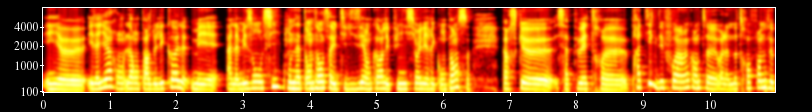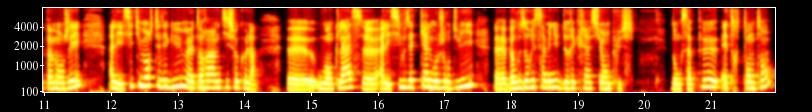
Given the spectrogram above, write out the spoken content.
Et, euh, et d'ailleurs, là on parle de l'école, mais à la maison aussi, on a tendance à utiliser encore les punitions et les récompenses parce que ça peut être euh, pratique des fois hein, quand euh, voilà notre enfant ne veut pas manger. Allez, si tu manges tes légumes, t'auras un petit chocolat. Euh, ou en classe, allez, si vous êtes calme aujourd'hui, bah vous aurez cinq minutes de récréation en plus. Donc ça peut être tentant,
